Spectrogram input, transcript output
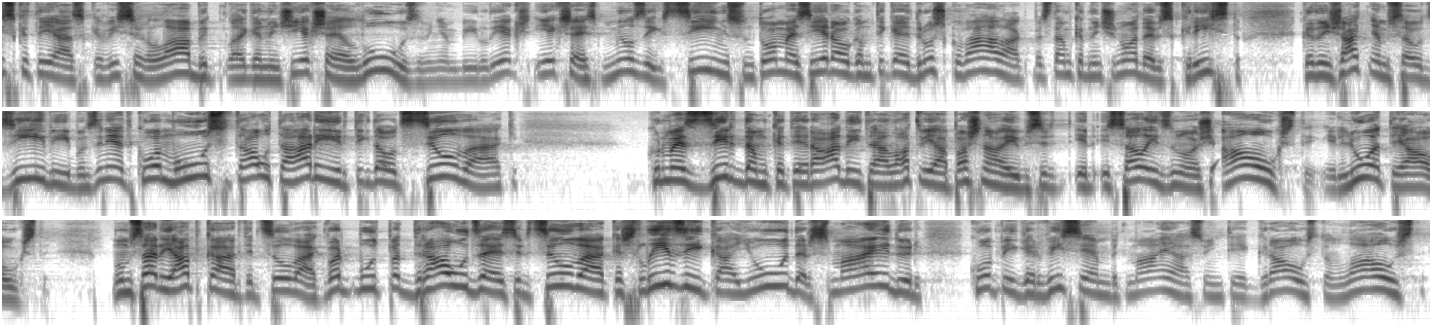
izskatījās, ka viss ir labi, lai gan viņš iekšēji lūza. Viņam bija iekšējas milzīgas cīņas, un to mēs ieraugām tikai drusku vēlāk, tam, kad viņš nodevis Kristu, kad viņš atņem savu dzīvību. Un ziniet, ko mūsu tautā arī ir tik daudz cilvēku, kur mēs dzirdam, ka tie rādītāji Latvijā pašnāvības ir, ir, ir salīdzinoši augsti, ir ļoti augsti. Mums arī apkārt ir cilvēki, varbūt pat draudzēs ir cilvēki, kas līdzīgi kā jūda ar smaidu ir kopīgi ar visiem, bet mājās viņi tiek grausti un lausti.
